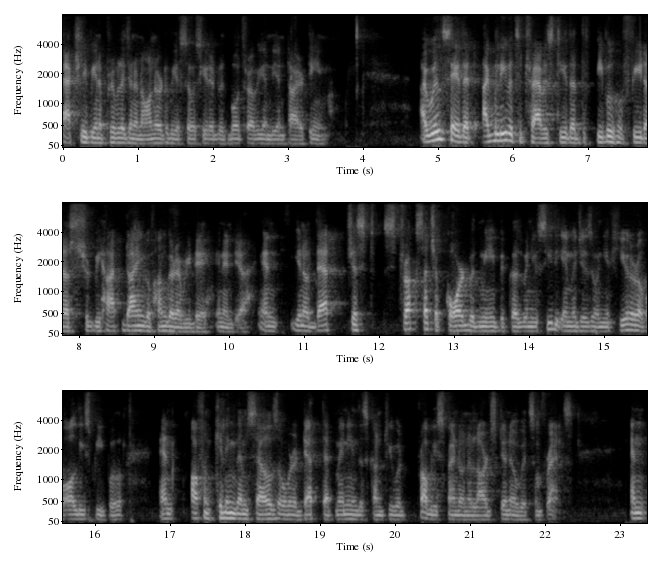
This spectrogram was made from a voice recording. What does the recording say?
actually been a privilege and an honor to be associated with both Ravi and the entire team. I will say that I believe it's a travesty that the people who feed us should be dying of hunger every day in India. And you know that just struck such a chord with me because when you see the images, when you hear of all these people and often killing themselves over a death that many in this country would probably spend on a large dinner with some friends. And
